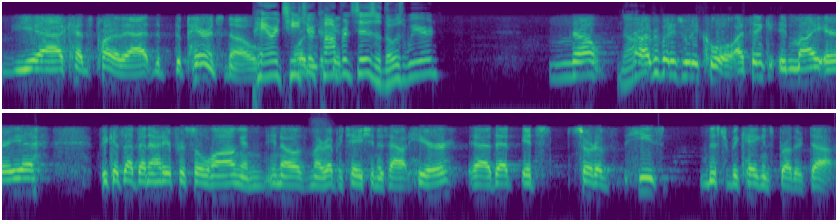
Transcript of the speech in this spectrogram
Yeah, it's part of that. The, the parents know. Parent teacher kids. conferences are those weird? No, No? everybody's really cool. I think in my area, because I've been out here for so long, and you know my reputation is out here, uh, that it's sort of he's Mr. McKagan's brother Duff.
